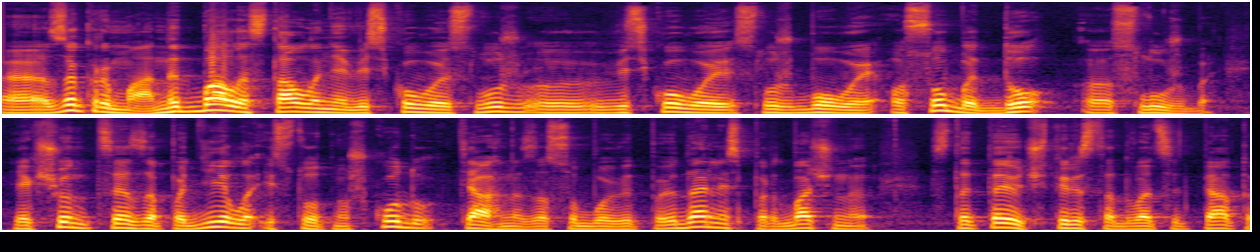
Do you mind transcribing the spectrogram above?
Е, Зокрема, недбале ставлення військової, служб... е, військової службової особи до е, служби. Якщо це заподіяло істотну шкоду, тягне за собою відповідальність, передбаченою статтею 425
